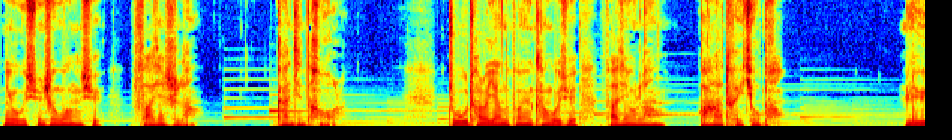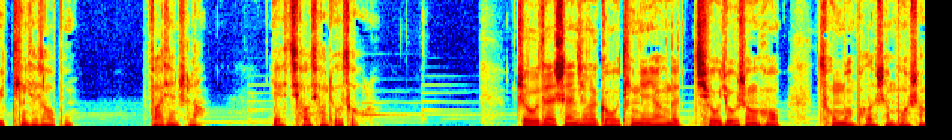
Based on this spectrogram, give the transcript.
牛循声望去，发现是狼，赶紧逃了。猪朝着羊的方向看过去，发现有狼，拔腿就跑。驴停下脚步，发现只狼，也悄悄溜走了。只有在山下的狗听见羊的求救声后，匆忙跑到山坡上，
